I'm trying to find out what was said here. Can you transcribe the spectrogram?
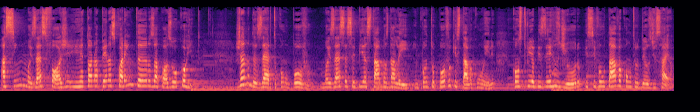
Assim, Moisés foge e retorna apenas 40 anos após o ocorrido. Já no deserto, com o povo, Moisés recebia as tábuas da lei, enquanto o povo que estava com ele construía bezerros de ouro e se voltava contra o Deus de Israel.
